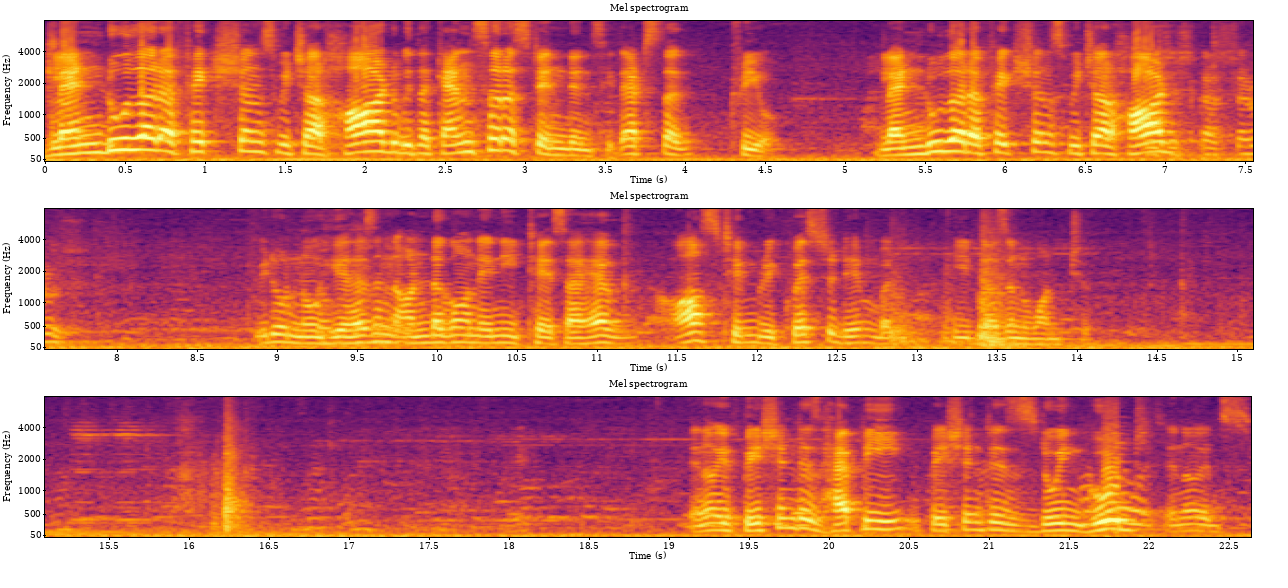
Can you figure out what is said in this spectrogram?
glandular affections which are hard with a cancerous tendency. That's the trio glandular affections which are hard. We don't know. He hasn't undergone any tests. I have asked him, requested him, but he doesn't want to. You know, if patient is happy, patient is doing good, you know, it's.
